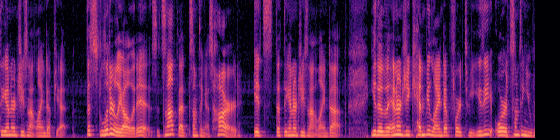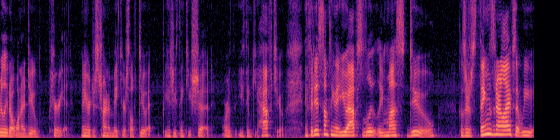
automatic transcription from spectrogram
the energy's not lined up yet. That's literally all it is. It's not that something is hard, it's that the energy's not lined up. Either the energy can be lined up for it to be easy, or it's something you really don't want to do, period. and you're just trying to make yourself do it because you think you should or you think you have to. If it is something that you absolutely must do, because there's things in our lives that we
